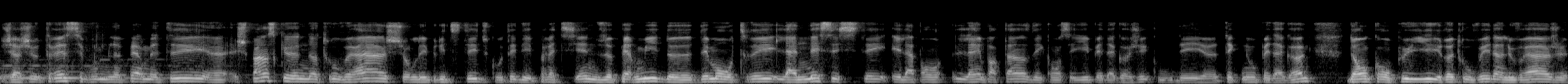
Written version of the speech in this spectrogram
J'ajouterais, si vous me le permettez, euh, je pense que notre ouvrage sur l'hybridité du côté des praticiens nous a permis de démontrer la nécessité et l'importance des conseillers pédagogiques ou des euh, technopédagogues. Donc, on peut y retrouver dans l'ouvrage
